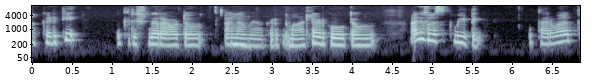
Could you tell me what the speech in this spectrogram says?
అక్కడికి కృష్ణ రావటం అలా. మేము అక్కడ మాట్లాడుకోవటం అది ఫస్ట్ మీటింగ్ తర్వాత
